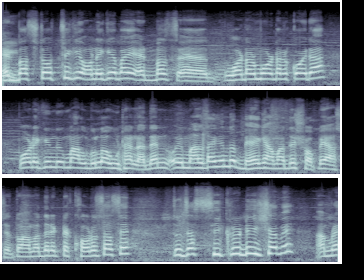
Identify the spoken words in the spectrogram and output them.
অ্যাডভান্সটা হচ্ছে কি অনেকে ভাই অ্যাডভান্স অর্ডার মর্ডার কইরা পরে কিন্তু মালগুলো উঠায় না। দেন ওই মালটা কিন্তু ব্যাগ আমাদের শপে আসে। তো আমাদের একটা খরচ আছে। তো জাস্ট সিকিউরিটি হিসাবে আমরা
